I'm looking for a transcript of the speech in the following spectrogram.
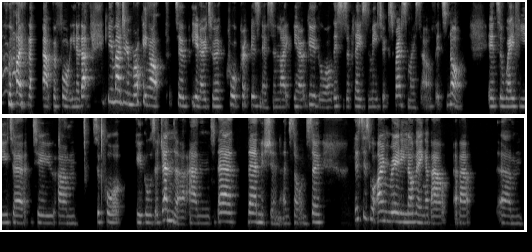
like that before you know that can you imagine rocking up to you know to a corporate business and like you know at google well this is a place for me to express myself. It's not. It's a way for you to to um, support google's agenda and their their mission and so on. So this is what i'm really loving about about um,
